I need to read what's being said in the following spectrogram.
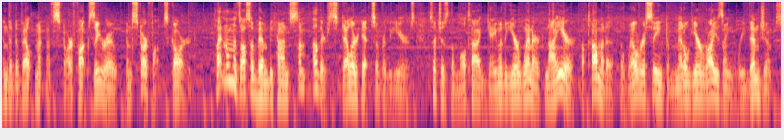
in the development of Star Fox Zero and Star Fox Guard. Platinum has also been behind some other stellar hits over the years, such as the multi Game of the Year winner Nier Automata, the well received Metal Gear Rising Revengeance,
